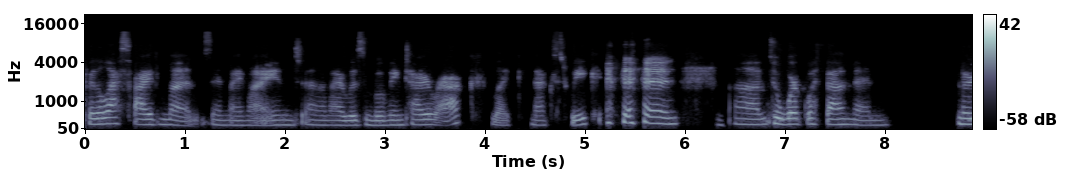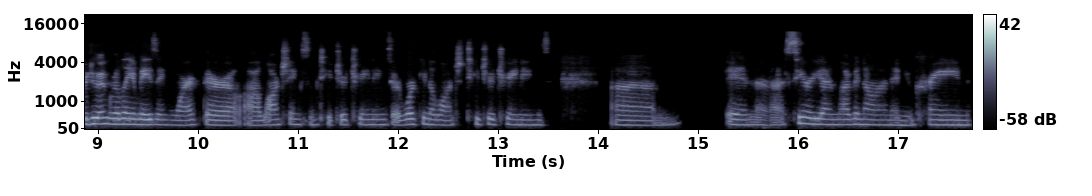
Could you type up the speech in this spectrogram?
for the last five months in my mind, um, I was moving to Iraq like next week, and um, to work with them and they're doing really amazing work. They're uh, launching some teacher trainings. They're working to launch teacher trainings um, in uh, Syria and Lebanon and Ukraine.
